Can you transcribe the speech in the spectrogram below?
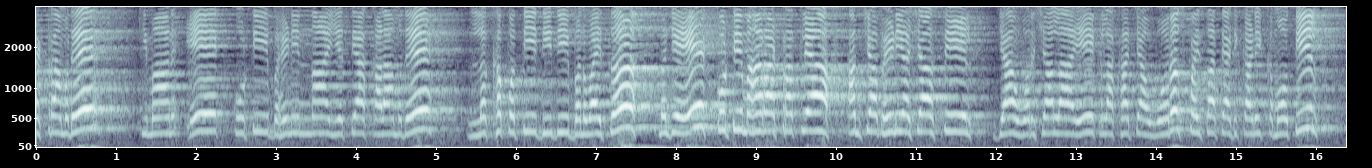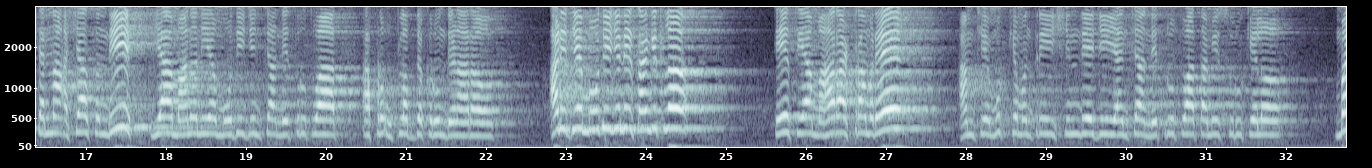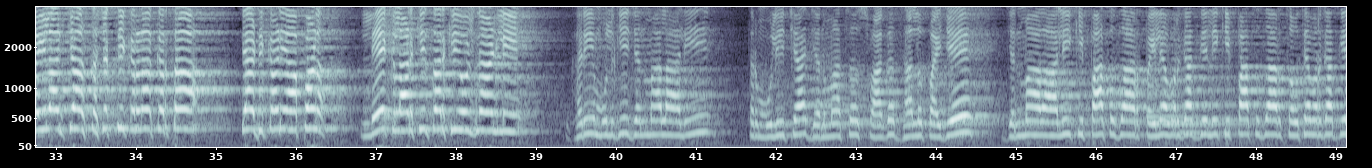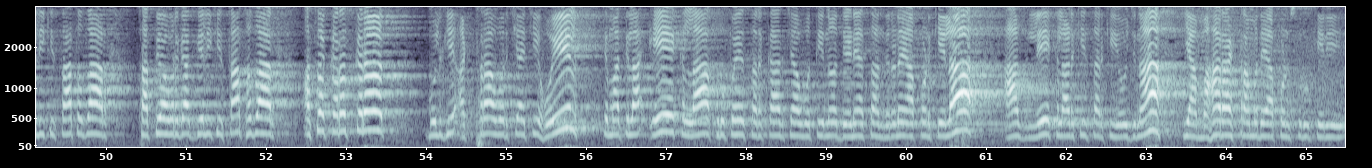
महाराष्ट्रामध्ये किमान एक कोटी बहिणींना येत्या काळामध्ये लखपती दीदी बनवायचं. म्हणजे एक कोटी महाराष्ट्रातल्या आमच्या बहिणी अशा असतील ज्या वर्षाला एक लाखाच्या वरच पैसा त्या ठिकाणी कमावतील त्यांना अशा संधी या माननीय मोदीजींच्या नेतृत्वात आपण उपलब्ध करून देणार आहोत. आणि जे मोदीजींनी सांगितलं तेच या महाराष्ट्रामध्ये आमचे मुख्यमंत्री शिंदेजी यांच्या नेतृत्वात आम्ही सुरू केलं. महिलांच्या सशक्तीकरणाकरता त्या ठिकाणी आपण लेख लाडकीसारखी योजना आणली. घरी मुलगी जन्माला आली तर मुलीच्या जन्माचं स्वागत झालं पाहिजे. जन्माला आली की पाच हजार पहिल्या वर्गात गेली की पाच हजार चौथ्या वर्गात गेली की सात हजार सातव्या वर्गात गेली की सात हजार असं करत करत मुलगी अठरा वर्षाची होईल तेव्हा तिला एक लाख रुपये सरकारच्या वतीनं देण्याचा निर्णय आपण केला. आज लेख लाडकी सारखी योजना या महाराष्ट्रामध्ये आपण सुरू केली.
